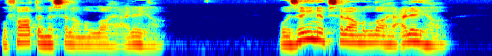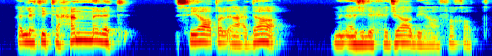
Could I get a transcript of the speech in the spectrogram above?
وفاطمة سلام الله عليها وزينب سلام الله عليها التي تحملت سياط الأعداء من أجل حجابها فقط.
